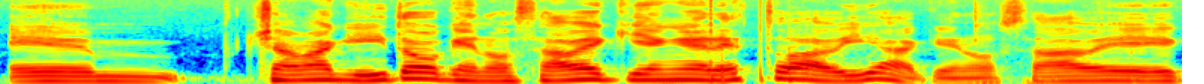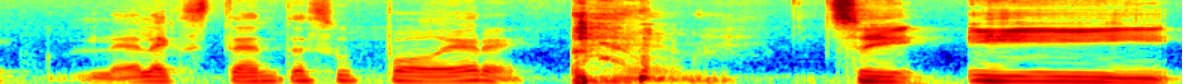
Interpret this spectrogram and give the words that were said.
em, chamaquito que no sabe quién eres todavía, que no sabe el extent de sus poderes. Sí, y.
